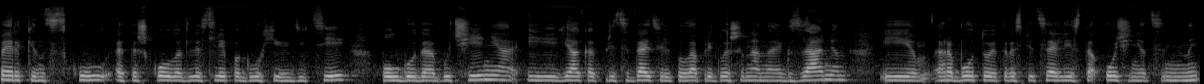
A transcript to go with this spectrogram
Perkins School, это школа для слепоглухих детей, полгода обучения. И я как председатель была приглашена на экзамен, и работу этого специалиста очень оцени,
